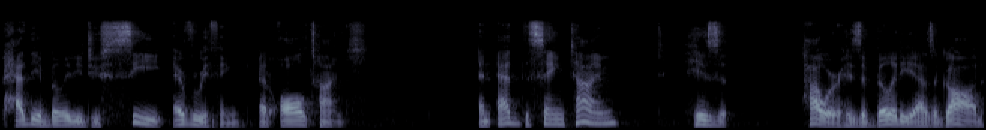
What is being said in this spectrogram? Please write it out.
had the ability to see everything at all times. And at the same time, his power, his ability as a god,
